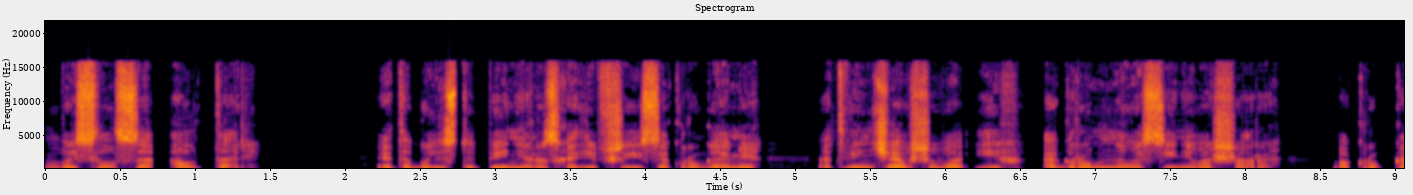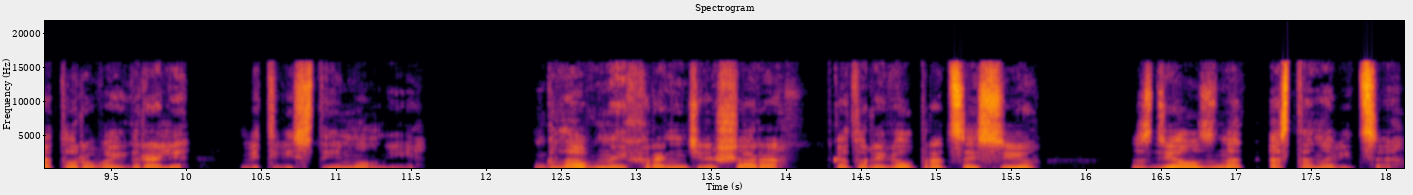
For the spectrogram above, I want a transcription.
высился алтарь. Это были ступени, расходившиеся кругами от венчавшего их огромного синего шара, вокруг которого играли ветвистые молнии. Главный хранитель шара, который вел процессию, сделал знак «Остановиться».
